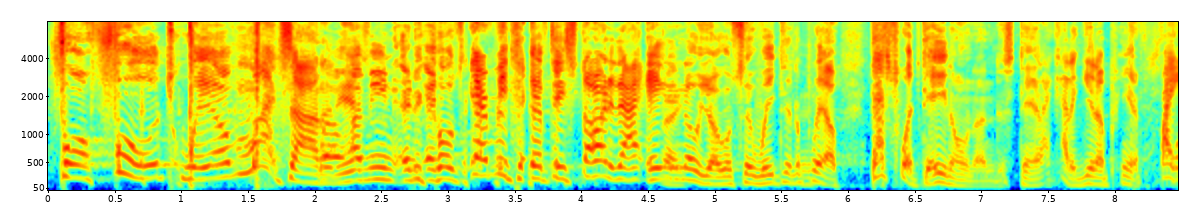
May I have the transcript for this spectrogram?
for a full 12 months out of this. I mean, and- and- because every t- if they started out 8 and 0, y'all gonna say wait till the playoffs. That's what they don't understand. I gotta get up here and fight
